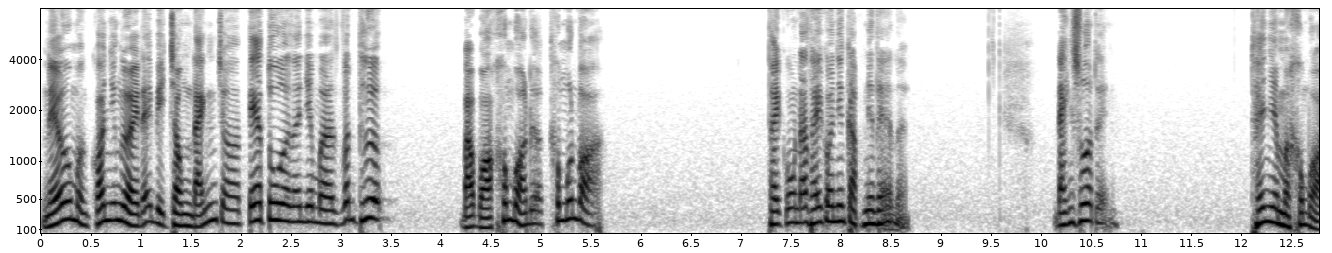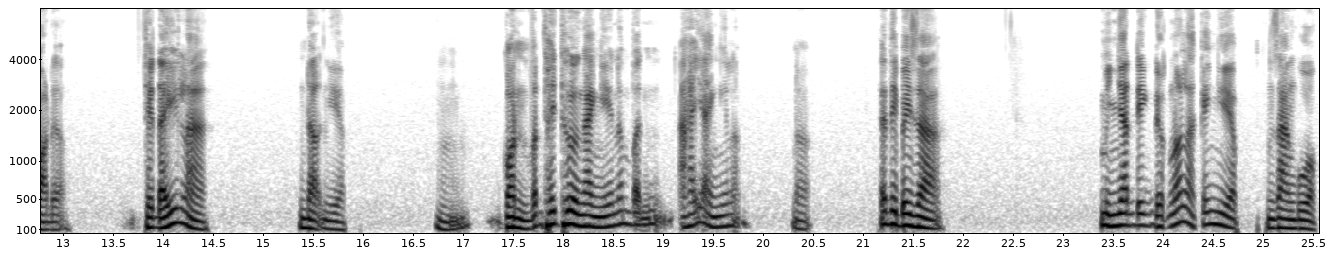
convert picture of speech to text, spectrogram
nếu mà có những người đấy bị chồng đánh cho te tua ra nhưng mà vẫn thương, bảo bỏ, không bỏ được, không muốn bỏ. Thầy cũng đã thấy có những cặp như thế rồi. Đánh suốt đấy. Thế nhưng mà không bỏ được. Thì đấy là nợ nghiệp. Ừ. còn vẫn thấy thương anh ấy nó vẫn ái anh ấy lắm. Đó. thế thì bây giờ mình nhận định được nó là cái nghiệp ràng buộc,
